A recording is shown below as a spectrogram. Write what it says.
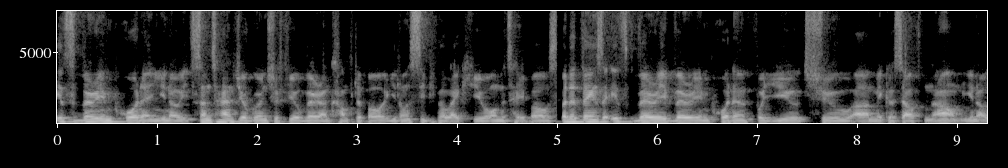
it's very important. You know, it, sometimes you're going to feel very uncomfortable. You don't see people like you on the tables. But the things that it's very, very important for you to uh, make yourself known, you know,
